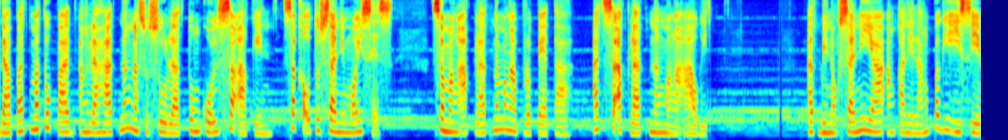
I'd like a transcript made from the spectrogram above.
Dapat matupad ang lahat ng nasusulat tungkol sa akin sa kautusan ni Moises, sa mga aklat ng mga propeta at sa aklat ng mga awit. At binuksan niya ang kanilang pag-iisip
